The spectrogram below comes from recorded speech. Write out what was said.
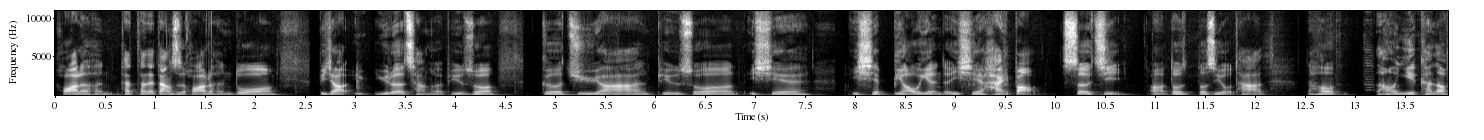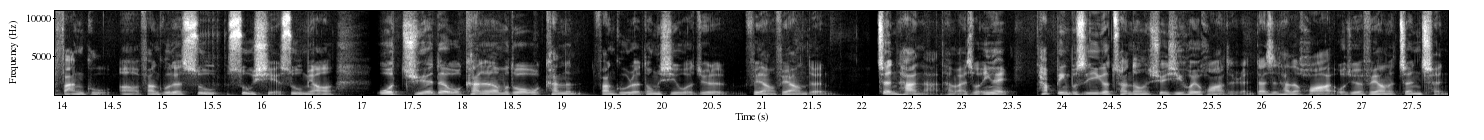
画了很，他他在当时画了很多。比较娱乐场合，比如说歌剧啊，比如说一些一些表演的一些海报设计啊，都都是有他。然后然后也看到反骨啊，反骨的速速写素描。我觉得我看了那么多，我看了反骨的东西，我觉得非常非常的震撼呐。坦白说，因为他并不是一个传统学习绘画的人，但是他的画我觉得非常的真诚。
